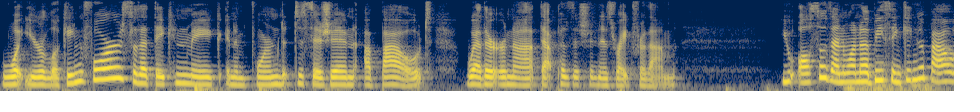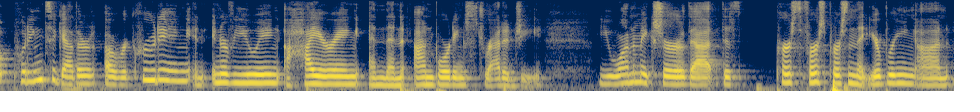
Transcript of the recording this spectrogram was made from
what you're looking for so that they can make an informed decision about whether or not that position is right for them. You also then want to be thinking about putting together a recruiting, and interviewing, a hiring, and then onboarding strategy. You want to make sure that this pers- first person that you're bringing on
